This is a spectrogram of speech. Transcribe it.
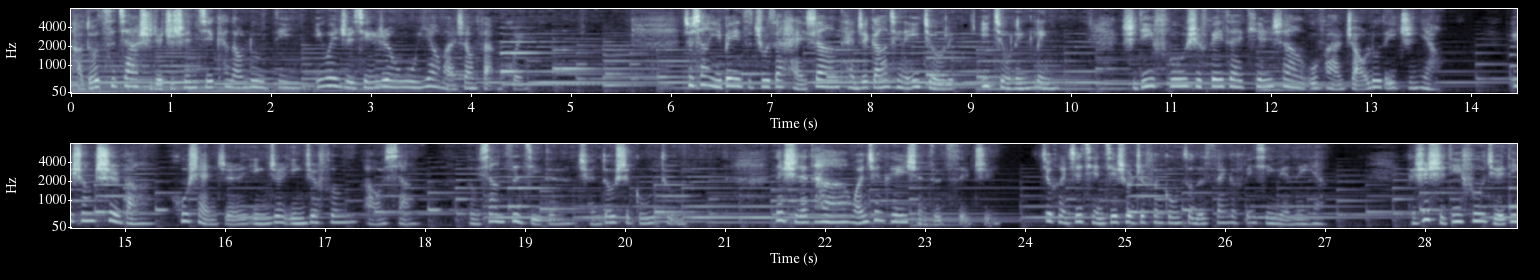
好多次驾驶着直升机看到陆地，因为执行任务要马上返回。就像一辈子住在海上弹着钢琴的一九零一九零零，史蒂夫是飞在天上无法着陆的一只鸟，一双翅膀。忽闪着，迎着迎着风翱翔，走向自己的全都是孤独。那时的他完全可以选择辞职，就和之前接受这份工作的三个飞行员那样。可是史蒂夫决定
